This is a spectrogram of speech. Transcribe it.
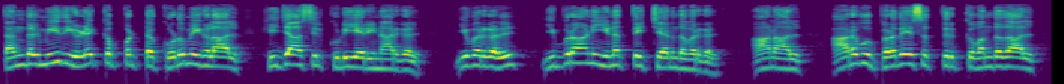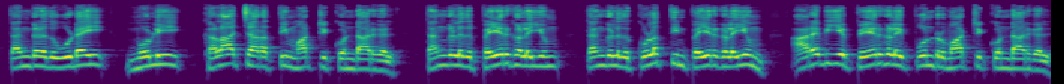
தங்கள் மீது இழைக்கப்பட்ட கொடுமைகளால் ஹிஜாஸில் குடியேறினார்கள். இவர்கள் இப்ரானி இனத்தைச் சேர்ந்தவர்கள். ஆனால் அரபு பிரதேசத்திற்கு வந்ததால் தங்களது உடை மொழி கலாச்சாரத்தை மாற்றிக்கொண்டார்கள். தங்களது பெயர்களையும் தங்களது குலத்தின் பெயர்களையும் அரபிய பெயர்களைப் போன்று மாற்றிக்கொண்டார்கள்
